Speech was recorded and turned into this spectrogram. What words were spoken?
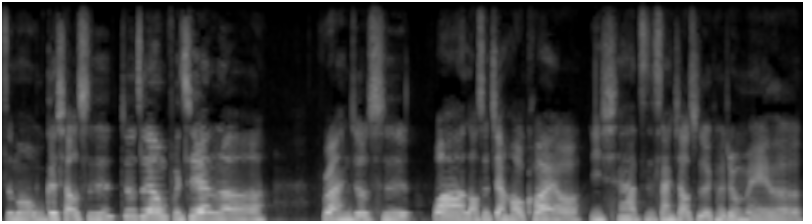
怎么五个小时就这样不见了？不然就是哇，老师讲好快哦，一下子三小时的课就没了。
